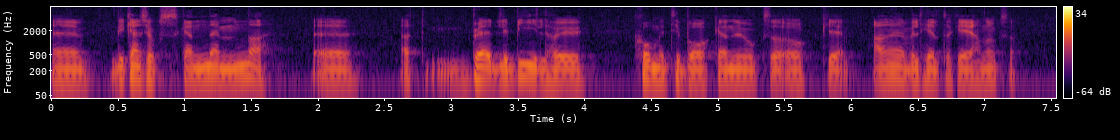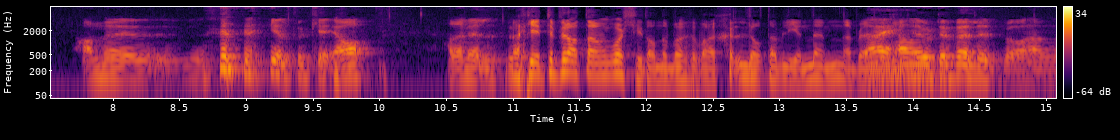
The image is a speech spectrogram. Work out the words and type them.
Eh, vi kanske också ska nämna eh, att Bradley Beal har ju kommit tillbaka nu också och han är väl helt okej han också. Han är helt okej, ja. Han är väldigt bra. Jag kan inte prata om Washington och bara, låta bli att nämna Bradley Nej, Beal. han har gjort det väldigt bra. Han,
